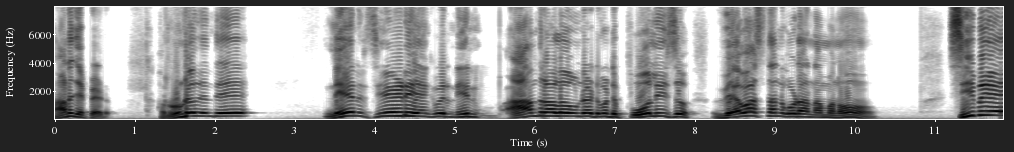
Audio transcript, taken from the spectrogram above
అని చెప్పాడు. రెండోది ఏంటి నేను సిఐడి ఎంక్వైరీ నేను ఆంధ్రాలో ఉండేటువంటి పోలీసు వ్యవస్థను కూడా నమ్మను. సిబిఐ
